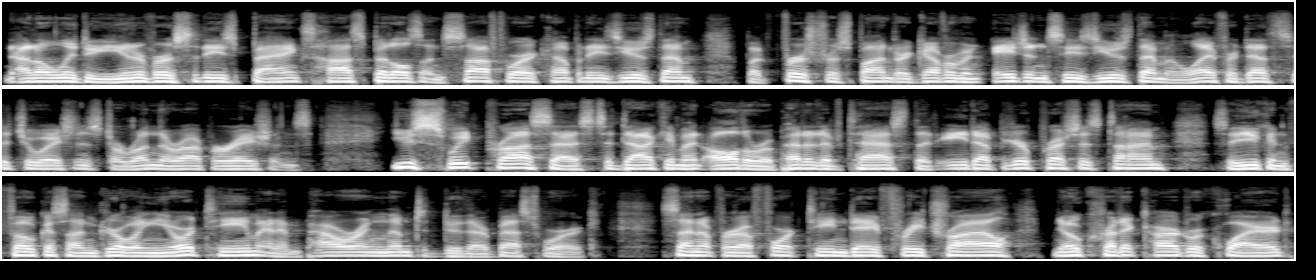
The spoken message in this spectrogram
Not only do universities, banks, hospitals, and software companies use them, but first responder government agencies use them in life or death situations to run their operations. Use Sweet Process to document all the repetitive tasks that eat up your precious time so you can focus on growing your team and empowering them to do their best work. Sign up for a 14 day free trial, no credit card required.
